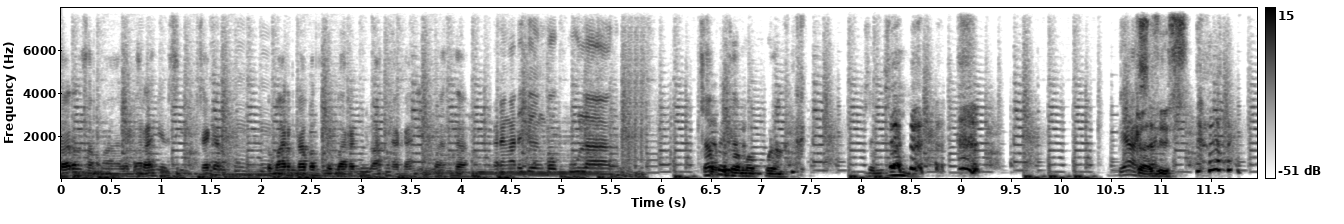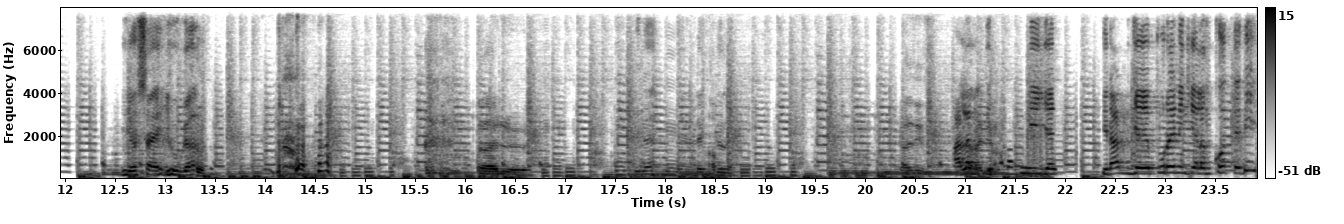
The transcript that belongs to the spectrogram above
penasaran sama lebarannya sih. Saya kan kemarin dapat lebaran di Lata kan di Lata. Kadang ada juga yang bawa pulang. Siapa itu yang mau pulang? Bisa bisa biasa. Kasis dia saya juga. Aduh. Gila, dulu. Kasis alam kita di Jaya- tidak Jayapura ini jalan kota di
